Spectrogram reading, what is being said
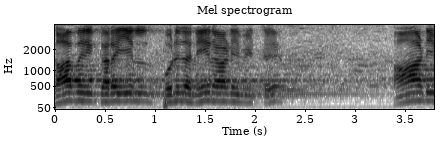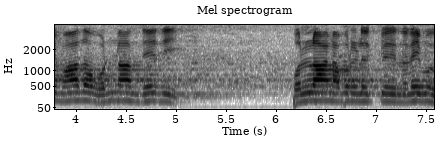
காவிரி கரையில் புனித நீராடி விட்டு ஆடி மாதம் ஒன்றாம் தேதி பொல்லான் அவர்களுக்கு நினைவு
